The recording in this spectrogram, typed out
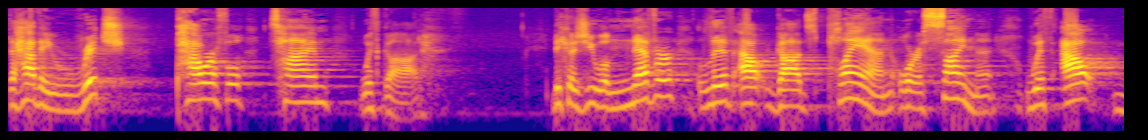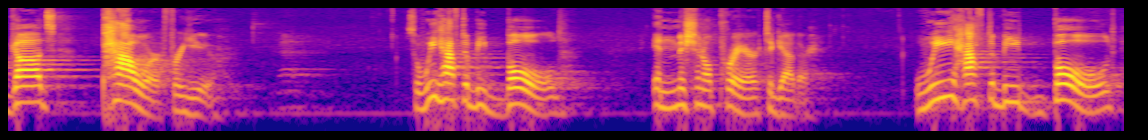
to have a rich, powerful time with God. Because you will never live out God's plan or assignment without God's power for you. So we have to be bold in missional prayer together. We have to be bold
